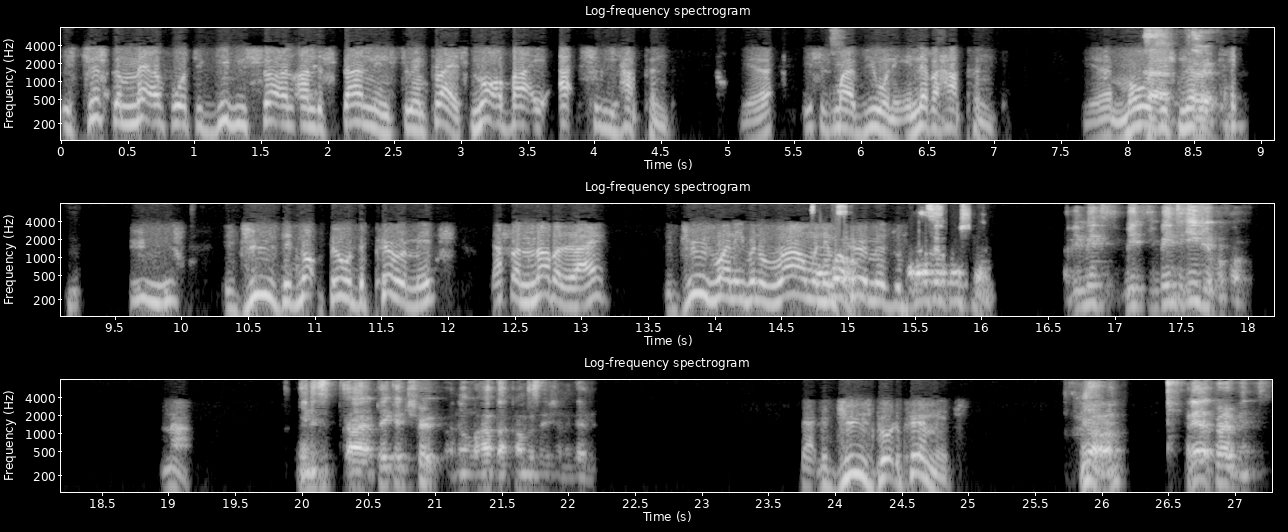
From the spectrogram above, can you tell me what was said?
It's just a metaphor to give you certain understandings to imply. It's not about it actually happened. Yeah, this is my view on it. It never happened. Yeah, Moses never came. The Jews did not build the pyramids. That's another lie. The Jews weren't even around when the pyramids were built. question. Have you been, to, you been to Egypt before? No. You need to uh, take a trip and then we'll have that conversation again. That the Jews built the pyramids? No, forget the pyramids.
